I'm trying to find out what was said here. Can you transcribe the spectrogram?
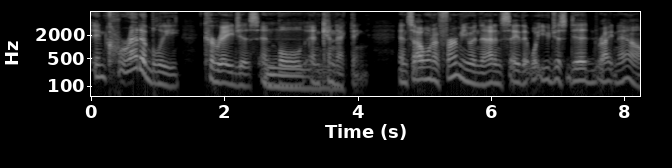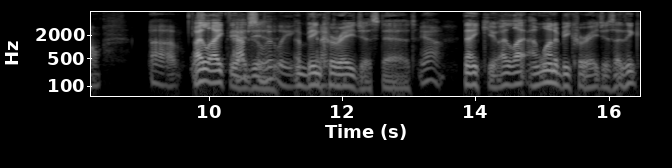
incredibly courageous and bold and connecting. And so I want to affirm you in that and say that what you just did right now, uh, I like the absolutely idea of being courageous, Dad. yeah, Thank you. I like. I want to be courageous. I think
